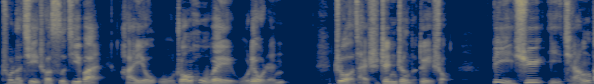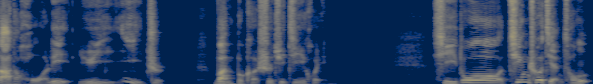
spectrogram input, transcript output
除了汽车司机外，还有武装护卫五六人，这才是真正的对手，必须以强大的火力予以抑制，万不可失去机会。喜多轻车简从，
